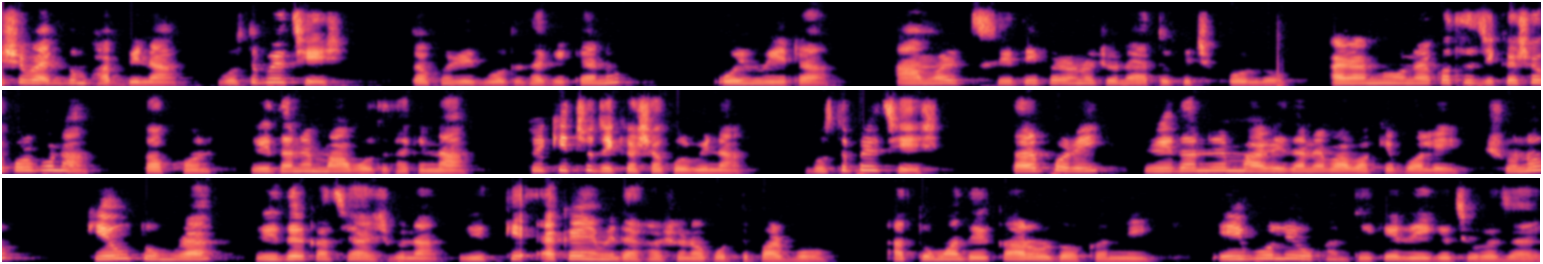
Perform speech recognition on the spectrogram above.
এসব একদম ভাববি না, বুঝতে পেরেছিস? তখন রিদ বলতে থাকে, কেন? ওই মেয়েটা আমার স্মৃতি ফেরানোর জন্য এত কিছু করল, আর আমি ওনার কথা জিজ্ঞাসা করব না? তখন রিদানের মা বলতে থাকে, না, তুই কিছু জিজ্ঞাসা করবি না, বুঝতে পেরেছিস? তারপরেই রিদানের মা রিদানের বাবাকে বলে, শোনো, কেউ তোমরা রিদের কাছে আসবে না রিদকে একাই আমি দেখাশোনা করতে পারব, আর তোমাদের কারোর দরকার নেই। এই বলে ওখান থেকে রেগে চলে যায়।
